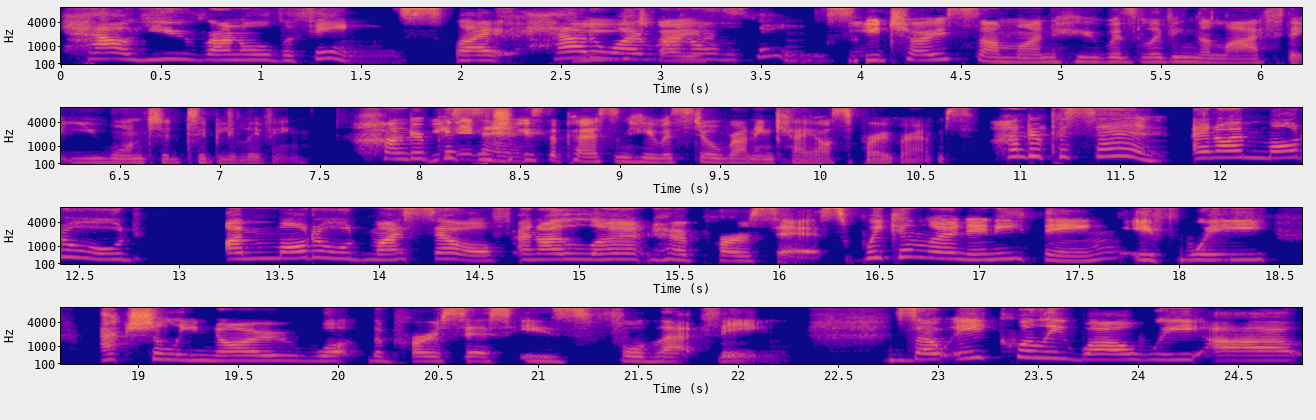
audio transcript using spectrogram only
how you run all the things. Like, how you do I chose, run all the things? You chose someone who was living the life that you wanted to be living. 100%. You didn't choose the person who was still running chaos programs. 100%. And I modeled I modeled myself and I learned her process. We can learn anything if we actually know what the process is for that thing. So equally, while we are,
